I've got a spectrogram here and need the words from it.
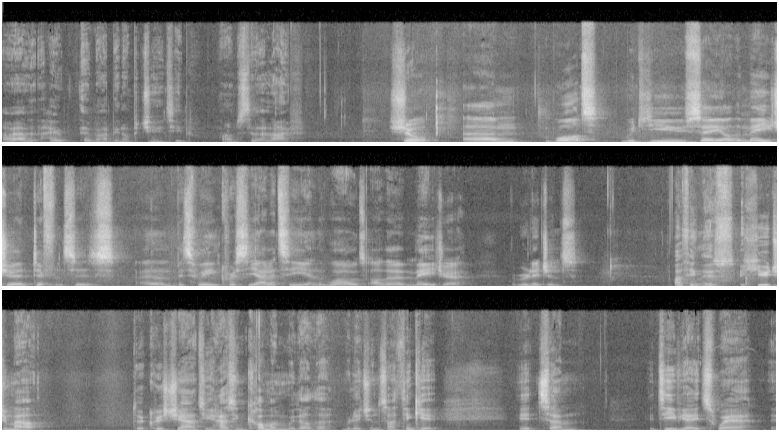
I, I hope there might be an opportunity while I'm still alive. Sure. Um, what would you say are the major differences um, between Christianity and the world's other major religions? I think there's a huge amount that Christianity has in common with other religions. I think it it um, it deviates where uh,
